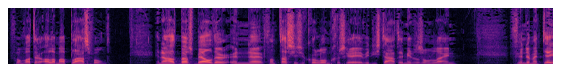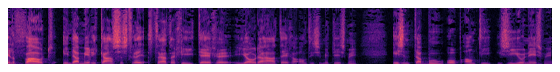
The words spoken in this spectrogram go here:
van wat er allemaal plaatsvond. En dan had Bas Belder een fantastische kolom geschreven, die staat inmiddels online. Fundamentele fout in de Amerikaanse strategie tegen jodenhaat, tegen antisemitisme, is een taboe op anti-Zionisme.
